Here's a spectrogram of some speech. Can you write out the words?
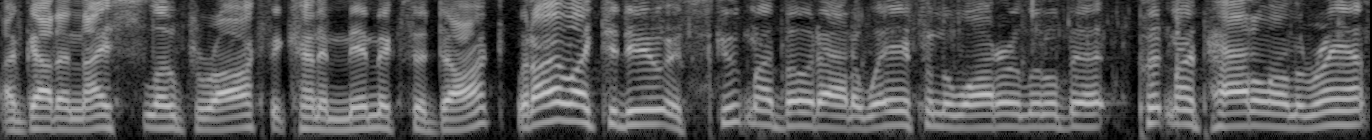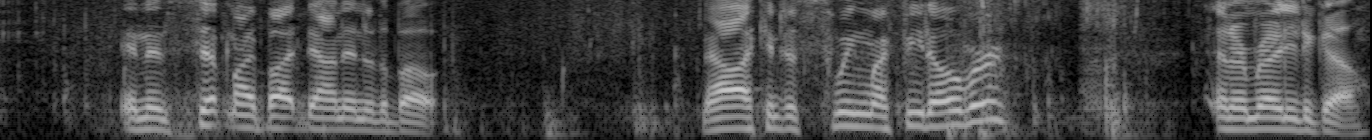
I've got a nice sloped rock that kind of mimics a dock. What I like to do is scoop my boat out away from the water a little bit, put my paddle on the ramp, and then sit my butt down into the boat. Now I can just swing my feet over, and I'm ready to go.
